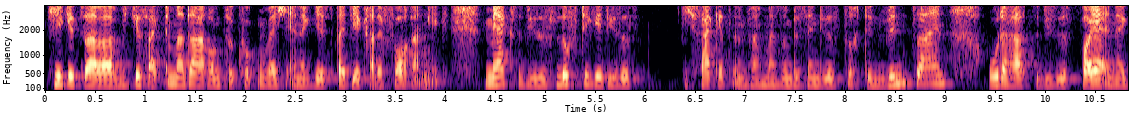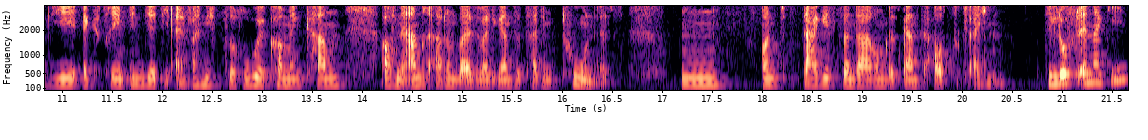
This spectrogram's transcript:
hier geht es aber, wie gesagt, immer darum zu gucken, welche Energie ist bei dir gerade vorrangig. Merkst du dieses Luftige, dieses ich sage jetzt einfach mal so ein bisschen dieses durch den Wind sein oder hast du diese Feuerenergie extrem in dir, die einfach nicht zur Ruhe kommen kann auf eine andere Art und Weise, weil die ganze Zeit im Tun ist. Mm, und da geht es dann darum, das Ganze auszugleichen. Die Luftenergie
